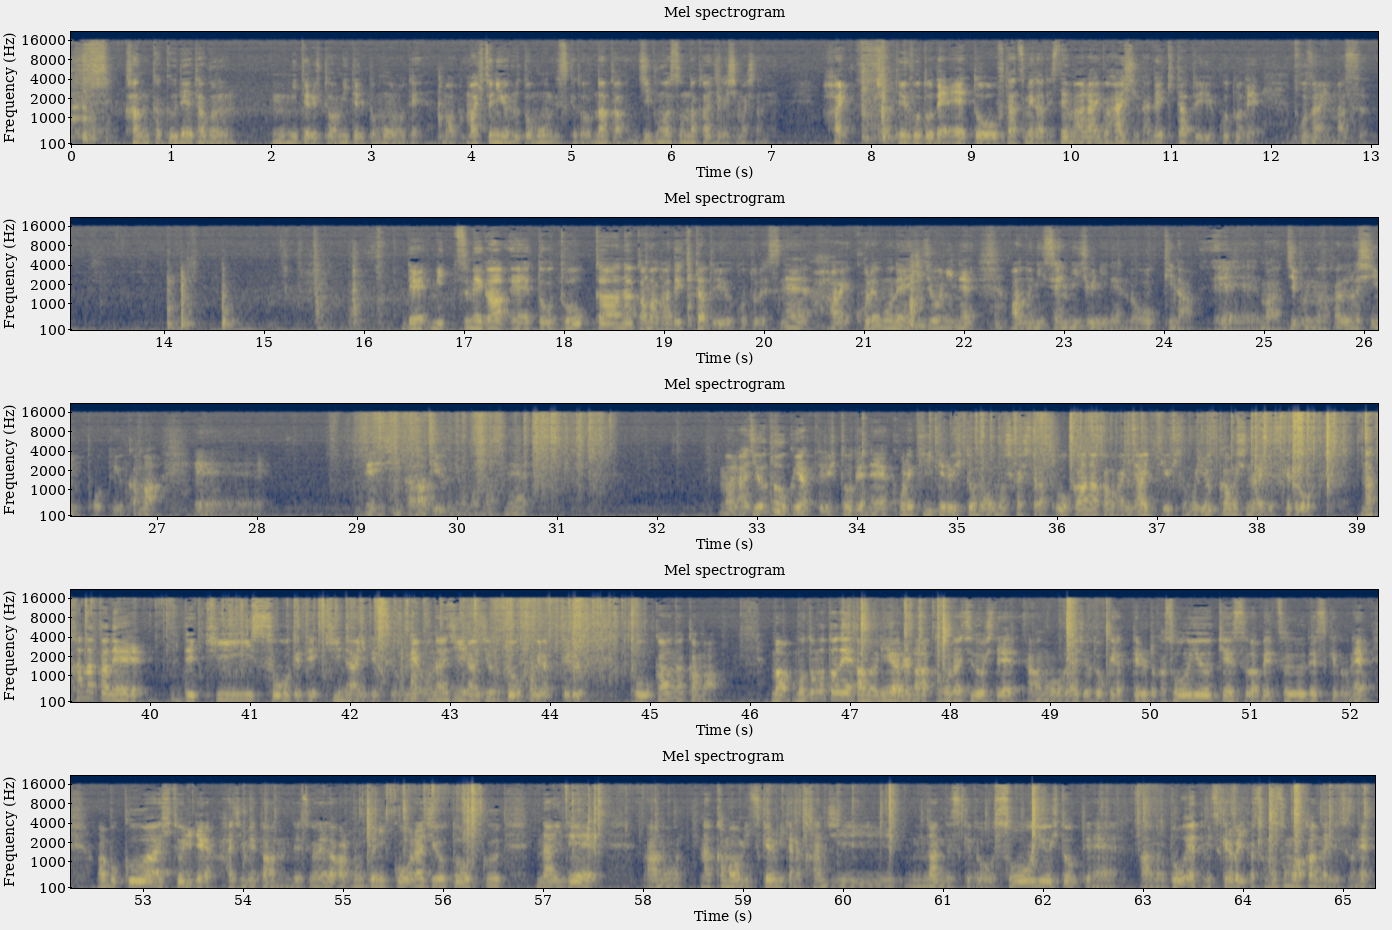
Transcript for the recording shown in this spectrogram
感覚で多分見てる人は見てると思うのでまあ、まあ人によると思うんですけどなんか自分はそんな感じがしましたね。はい。ということで、えっ、ー、と、二つ目がですね、まあ、ライブ配信ができたということでございます。で、三つ目が、えっ、ー、と、トーカー仲間ができたということですね。はい。これもね、非常にね、あの、2022年の大きな、えー、まあ、自分の中での進歩というか、まあ、えー、前進かなというふうに思いますね。まあ、ラジオトークやってる人でね、これ聞いてる人ももしかしたらトーカー仲間がいないっていう人もいるかもしれないですけど、なかなかね、できそうでできないですよね。同じラジオトークをやってるトーカー仲間。まあ、もともとね、あの、リアルな友達同士で、あの、ラジオトークやってるとか、そういうケースは別ですけどね、まあ、僕は一人で始めたんですよね。だから本当にこう、ラジオトーク内で、あの仲間を見つけるみたいな感じなんですけどそういう人ってねあのどうやって見つければいいかそもそも分かんないですよね。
